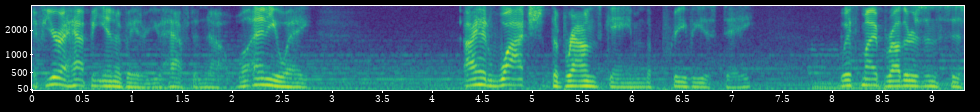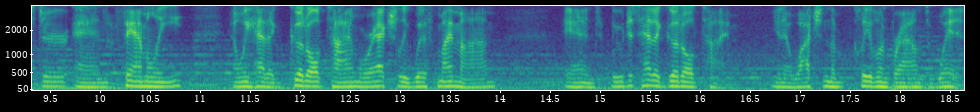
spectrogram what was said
If you're a happy innovator, you have to know. Well, anyway, I had watched the Browns game the previous day with my brothers and sister and family, and we had a good old time. We are actually with my mom, and we just had a good old time, you know, watching the Cleveland Browns win,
